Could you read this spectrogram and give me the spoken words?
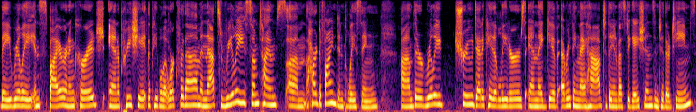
They really inspire and encourage and appreciate the people that work for them. And that's really sometimes um, hard to find in policing. Um, they're really true dedicated leaders and they give everything they have to the investigations and to their teams.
